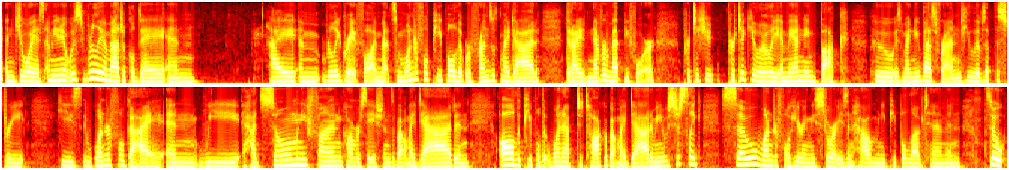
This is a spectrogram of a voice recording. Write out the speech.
and joyous. I mean, it was really a magical day. And I am really grateful. I met some wonderful people that were friends with my dad that I had never met before, particu- particularly a man named Buck, who is my new best friend. He lives up the street. He's a wonderful guy. And we had so many fun conversations about my dad and all the people that went up to talk about my dad. I mean, it was just like so wonderful hearing these stories and how many people loved him. And so,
